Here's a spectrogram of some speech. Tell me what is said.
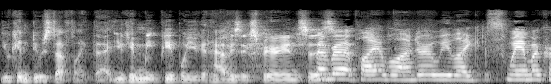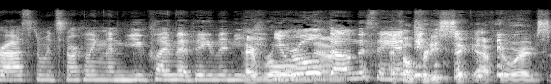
you can do stuff like that. You can meet people, you can have these experiences. Remember at Playa Balandra, we like swam across and went snorkeling, and then you climbed that thing, and then you, I rolled, you rolled down. down. the sand. I felt pretty sick afterwards.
